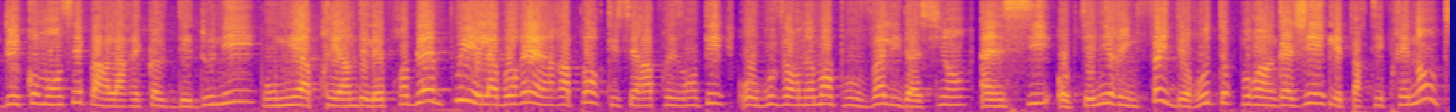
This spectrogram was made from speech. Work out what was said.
de commencer par la récolte des données pour mieux appréhender les problèmes, puis élaborer un rapport qui sera présenté au gouvernement pour validation, ainsi obtenir une feuille de route pour engager les parties prenantes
